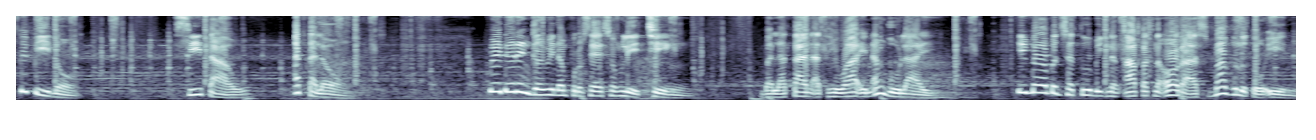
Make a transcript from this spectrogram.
pipino, sitaw, at talong. Pwede rin gawin ang prosesong leaching. Balatan at hiwain ang gulay. Ibabad sa tubig ng apat na oras bago lutuin.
